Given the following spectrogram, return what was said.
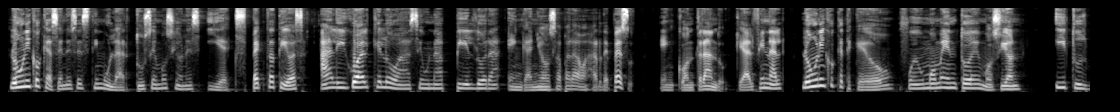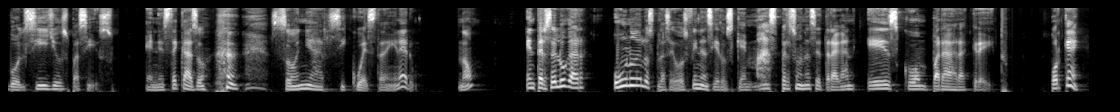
lo único que hacen es estimular tus emociones y expectativas, al igual que lo hace una píldora engañosa para bajar de peso, encontrando que al final lo único que te quedó fue un momento de emoción y tus bolsillos vacíos. En este caso, soñar si cuesta dinero, ¿no? En tercer lugar, uno de los placebos financieros que más personas se tragan es comprar a crédito. ¿Por qué?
